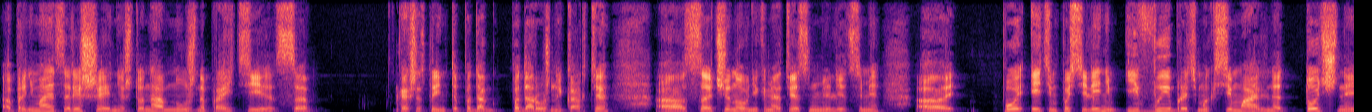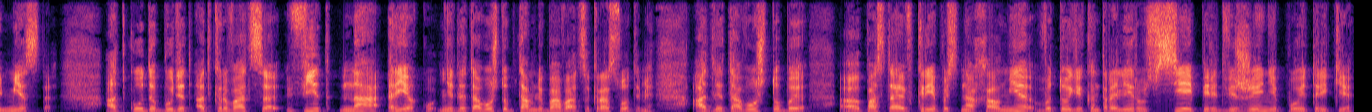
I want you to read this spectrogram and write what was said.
а, принимается решение, что нам нужно пройти с как сейчас принято по дорожной карте, а, с чиновниками, ответственными лицами, а, по этим поселениям и выбрать максимально точное место, откуда будет открываться вид на реку. Не для того, чтобы там любоваться красотами, а для того, чтобы, а, поставив крепость на холме, в итоге контролировать все передвижения по этой реке.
